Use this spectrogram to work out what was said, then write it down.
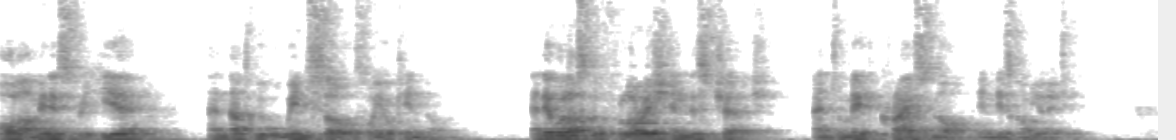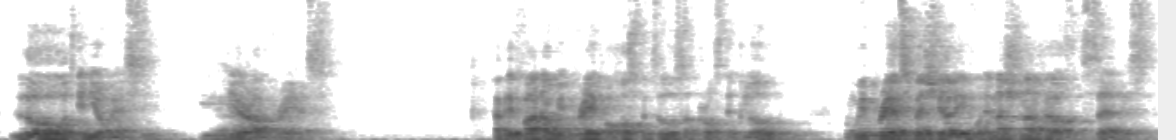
all our ministry here and that we will win souls for your kingdom. Enable us to flourish in this church and to make Christ known in this community. Lord, in your mercy, hear our prayers. Heavenly Father, we pray for hospitals across the globe, and we pray especially for the National Health Service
